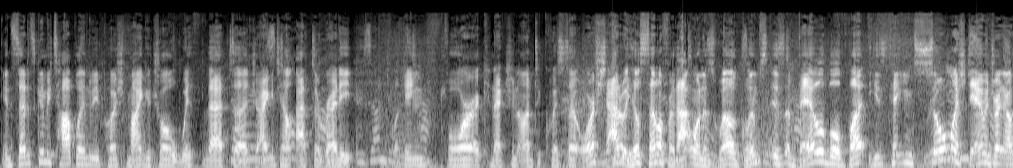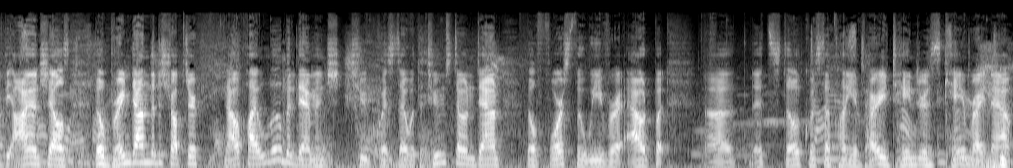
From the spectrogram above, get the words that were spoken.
instead, it's going to be top lane to be pushed. My control with that uh, Dragon Tail at the ready, looking for a connection onto Quista or Shadowy. He'll settle for that one as well. Glimpse is available, but he's taking so much damage right now with the Ion Shells. They'll bring down the Disruptor. Now apply a little bit of damage to Quista. With the Tombstone down, they'll force the Weaver out, but uh, it's still Quista playing a very dangerous game right now.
